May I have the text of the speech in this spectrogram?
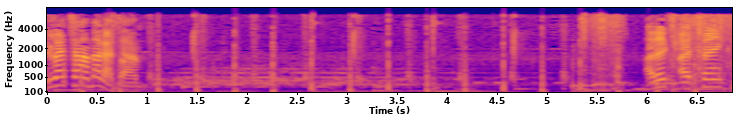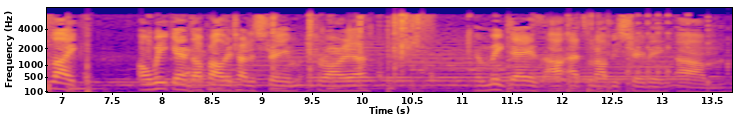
You got time? I got time. I think, I think, like, on weekends I'll probably try to stream Terraria. And weekdays, I'll, that's when I'll be streaming, um,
